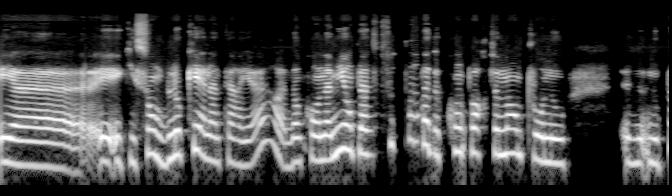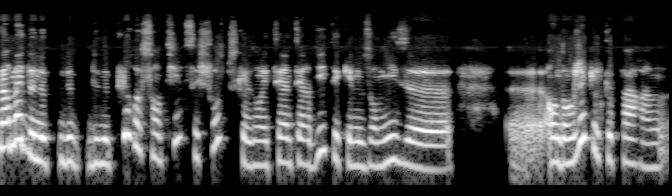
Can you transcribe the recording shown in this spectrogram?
et, euh, qui sont bloquées à l'intérieur. Donc on a mis en place tout un tas de comportements pour nous nous permettent de ne, de, ne, plus ressentir ces choses puisqu'elles ont été interdites et qu'elles nous ont mises en danger quelque part hein,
